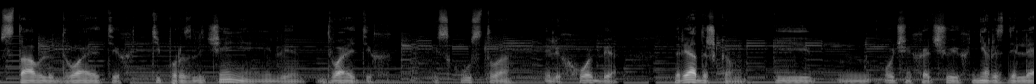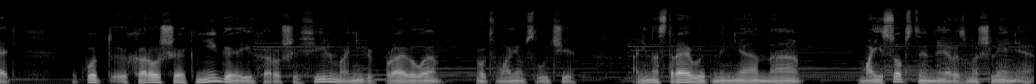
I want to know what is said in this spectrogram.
ставлю два этих типа развлечений или два этих искусства или хобби рядышком и очень хочу их не разделять. Так вот, э, хорошая книга и хороший фильм, они, как правило, вот в моем случае, они настраивают меня на мои собственные размышления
